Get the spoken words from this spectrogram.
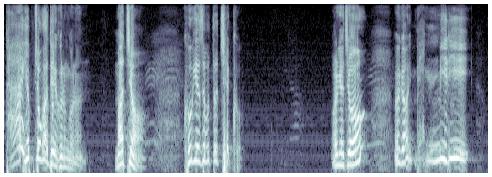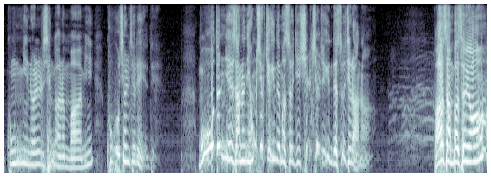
다 협조가 돼, 그런 거는. 맞죠? 거기에서부터 체크. 알겠죠? 그러니까 면밀히 국민을 생각하는 마음이 구구절절해야 돼. 모든 예산은 형식적인 데만 쓰지 실질적인 데 쓰질 않아. 봐서 안 봤어요?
